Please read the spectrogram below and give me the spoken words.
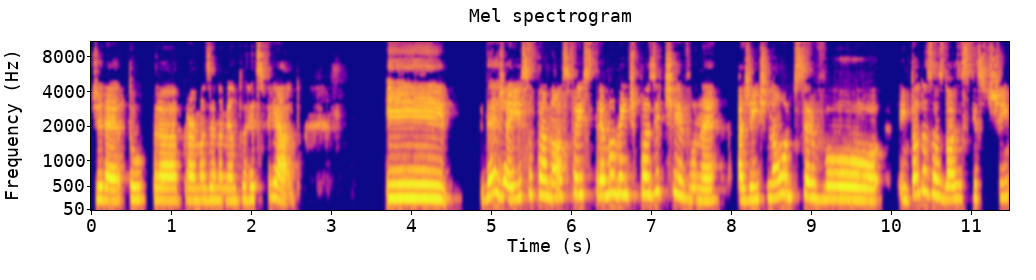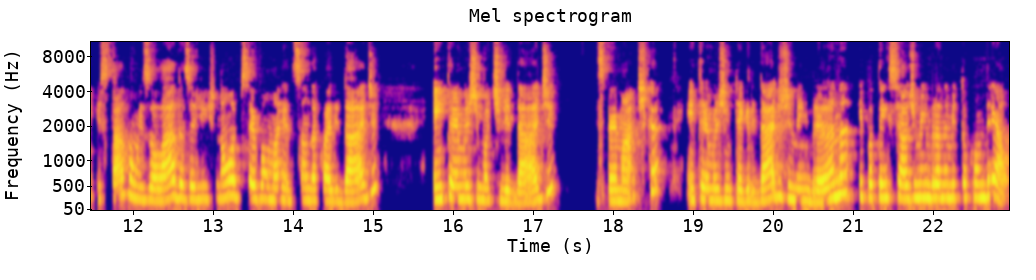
direto para armazenamento resfriado. E veja, isso para nós foi extremamente positivo, né? A gente não observou, em todas as doses que estavam isoladas, a gente não observou uma redução da qualidade em termos de motilidade espermática, em termos de integridade de membrana e potencial de membrana mitocondrial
